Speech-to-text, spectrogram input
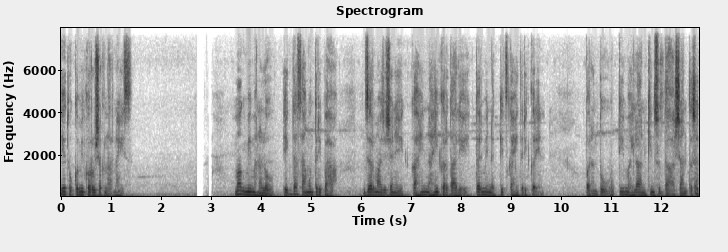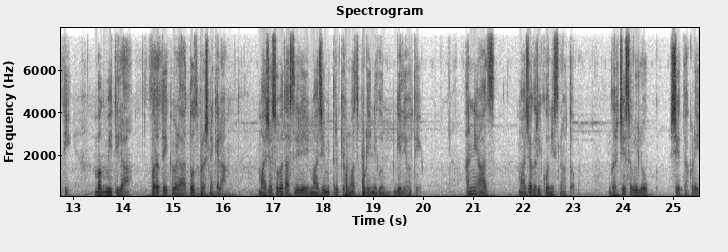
ते तू कमी करू शकणार नाहीस. मग मी म्हणालो एकदा सांगून तरी पहा. जर माझ्याच्याने काही नाही करता आले तर मी नक्कीच काहीतरी करेन. परंतु ती महिला आणखीनसुद्धा शांतच होती. मग मी तिला परत एक वेळा तोच प्रश्न केला. माझ्यासोबत असलेले माझे मित्र केव्हाच पुढे निघून गेले होते? आणि आज माझ्या घरी कोणीच नव्हतं. घरचे सगळे लोक शेताकडे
